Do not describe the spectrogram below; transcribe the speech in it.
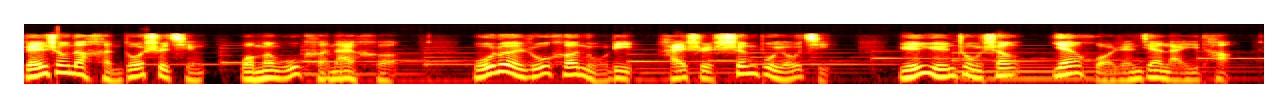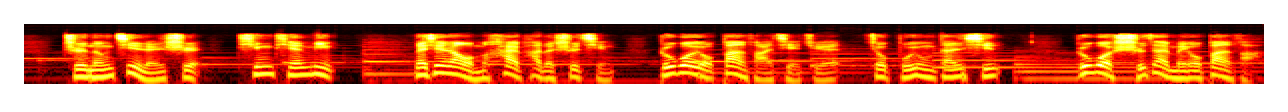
人生的很多事情，我们无可奈何，无论如何努力，还是身不由己。芸芸众生，烟火人间来一趟，只能尽人事，听天命。那些让我们害怕的事情，如果有办法解决，就不用担心；如果实在没有办法，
